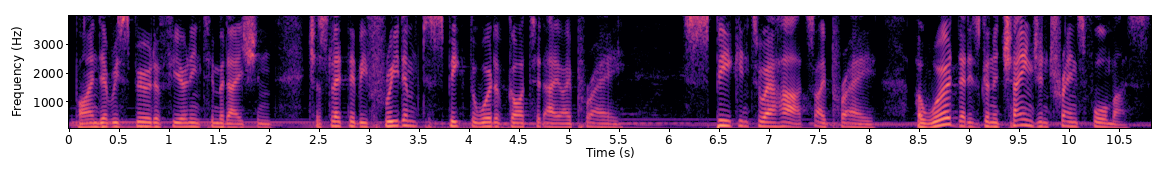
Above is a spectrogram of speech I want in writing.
Bind every spirit of fear and intimidation. Just let there be freedom to speak the word of God today, I pray. Speak into our hearts, I pray. A word that is going to change and transform us.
